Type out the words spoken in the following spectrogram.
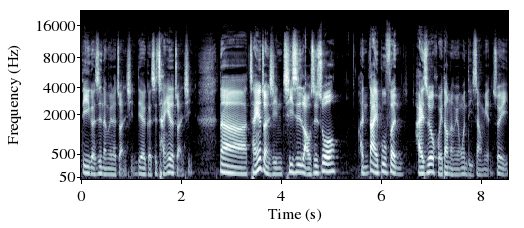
第一个是能源的转型，第二个是产业的转型。那产业转型其实老实说，很大一部分还是会回到能源问题上面，所以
